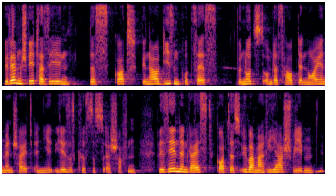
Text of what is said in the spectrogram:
Wir werden später sehen, dass Gott genau diesen Prozess benutzt, um das Haupt der neuen Menschheit in Jesus Christus zu erschaffen. Wir sehen den Geist Gottes über Maria schweben,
